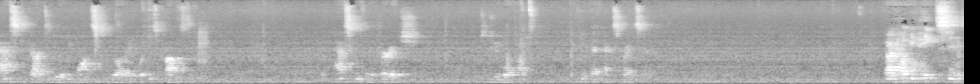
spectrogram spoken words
Ask God to do what He wants to do already, what He's promised to do. Ask Him for the courage to do your part. Keep that X right there. God, help me hate sin,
